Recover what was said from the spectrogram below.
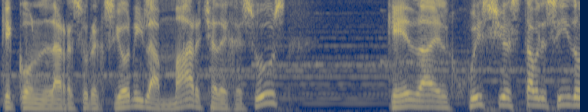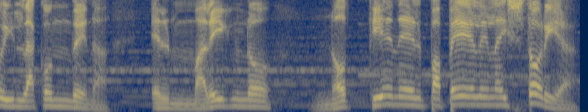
que con la resurrección y la marcha de Jesús queda el juicio establecido y la condena. El maligno no tiene el papel en la historia.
